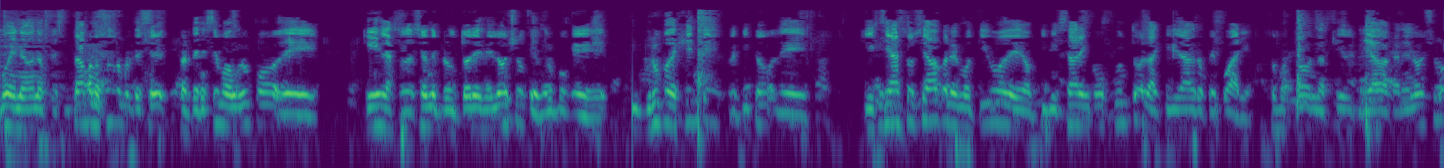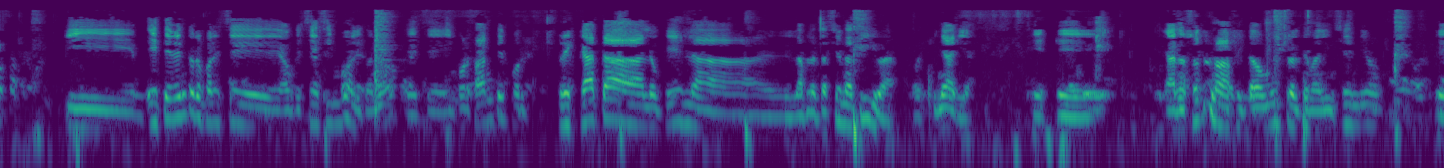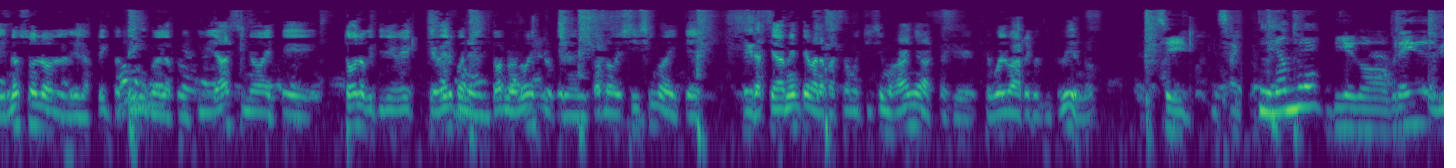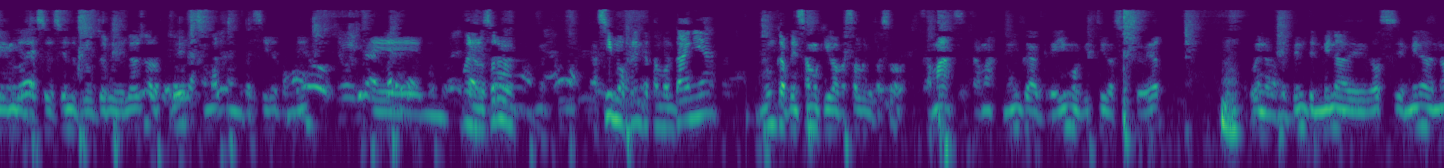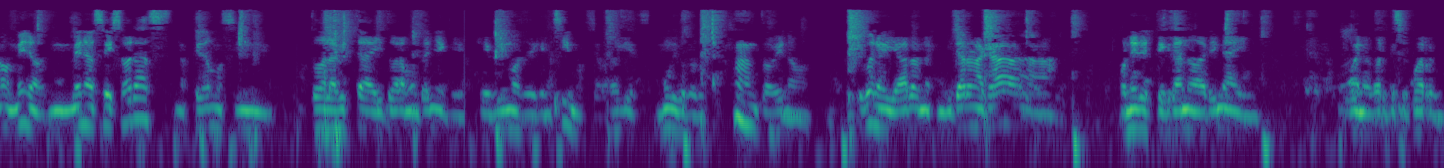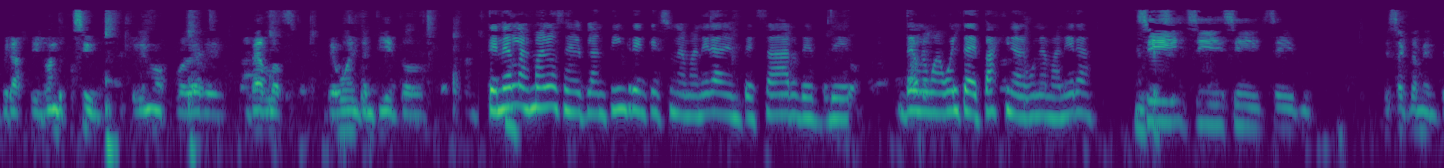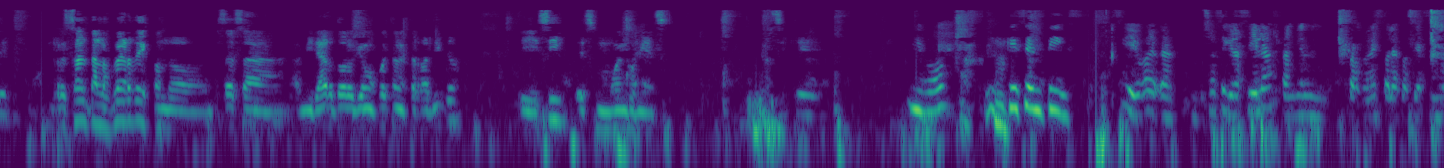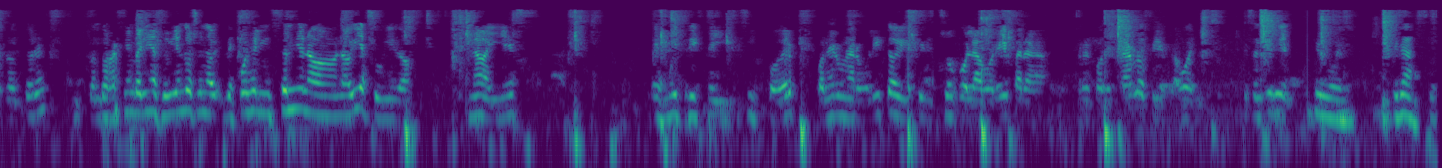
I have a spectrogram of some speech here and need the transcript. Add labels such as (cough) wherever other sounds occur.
Bueno, nos presentamos, nosotros pertenecemos a un grupo de que es la Asociación de Productores del Hoyo, que es un grupo que, un grupo de gente, repito, que se ha asociado con el motivo de optimizar en conjunto la actividad agropecuaria. Somos todos nacidos y criados acá en el Hoyo y este evento nos parece, aunque sea simbólico, ¿no? Este, importante porque rescata lo que es la, la plantación nativa, originaria. Este, a nosotros nos ha afectado mucho el tema del incendio, eh, no solo el aspecto técnico de la productividad, sino este, todo lo que tiene que ver con el entorno nuestro, que es un entorno bellísimo y que desgraciadamente van a pasar muchísimos años hasta que se vuelva a reconstituir, ¿no? Sí, exacto. ¿Tu nombre? Diego Breider, miembro de la Asociación de Productores del Hoyo, los tres, somos con Graciela también. Eh, bueno, nosotros nacimos frente a esta montaña, nunca pensamos que iba a pasar lo que pasó, jamás, jamás, nunca creímos que esto iba a suceder. Bueno, de repente en menos de 12, menos, no, menos, menos de 6 horas nos quedamos sin toda la vista y toda la montaña que, que vimos desde que nacimos. La verdad que es muy doloroso. (laughs) Todavía no. Y bueno, y ahora nos invitaron acá a poner este grano de arena y, bueno, ver que se puede recuperar lo antes posible. Queremos poder eh, verlos de vuelta en pie todo. Tener las manos en el plantín, ¿creen que es una manera de empezar, de, de darle una vuelta de página de alguna manera? Sí, sí, sí, sí, exactamente. Resaltan los verdes cuando empezás a, a, mirar todo lo que hemos puesto en este ratito y sí, es un buen comienzo. Así que... ¿Y vos? ¿Qué (laughs) sentís? Sí, bueno, yo soy Graciela, también pertenezco a la Asociación de Productores. Cuando recién venía subiendo, yo no, después del incendio no, no había subido. No, y es, es muy triste. Y sí, poder poner un arbolito y decir, yo colaboré para recolectarlo, sí, está bueno. Te sentís bien. Qué bueno. Gracias.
